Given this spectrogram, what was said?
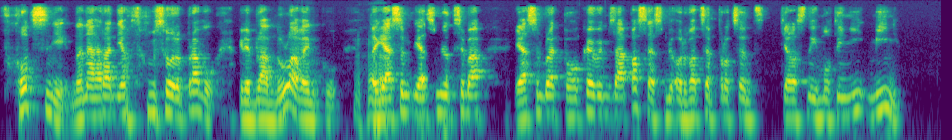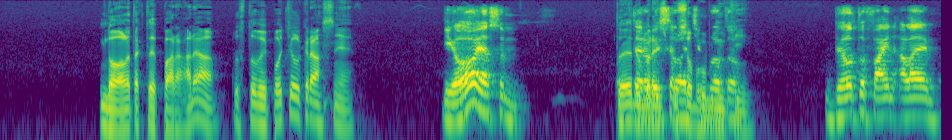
v Chocni na náhradní autobusovou dopravu, kde byla nula venku, tak já jsem, já jsem měl třeba, já jsem byl jak po hokejovém zápase, jsem měl o 20% tělesných moty míň. No ale tak to je paráda, to jsi to vypotil krásně. Jo, já jsem... To je dobrý způsob hubnutí bylo to fajn, ale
